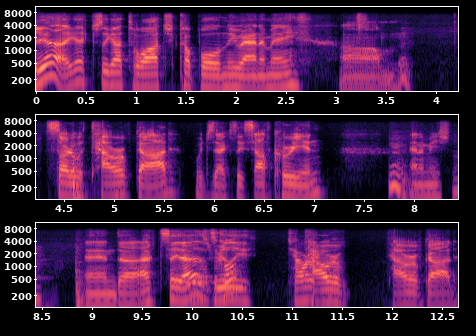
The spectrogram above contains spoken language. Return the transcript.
Yeah, I actually got to watch a couple new anime. Um, started with Tower of God, which is actually South Korean hmm. animation, and uh, I have to say that is really Tower, Tower of, Tower of God.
